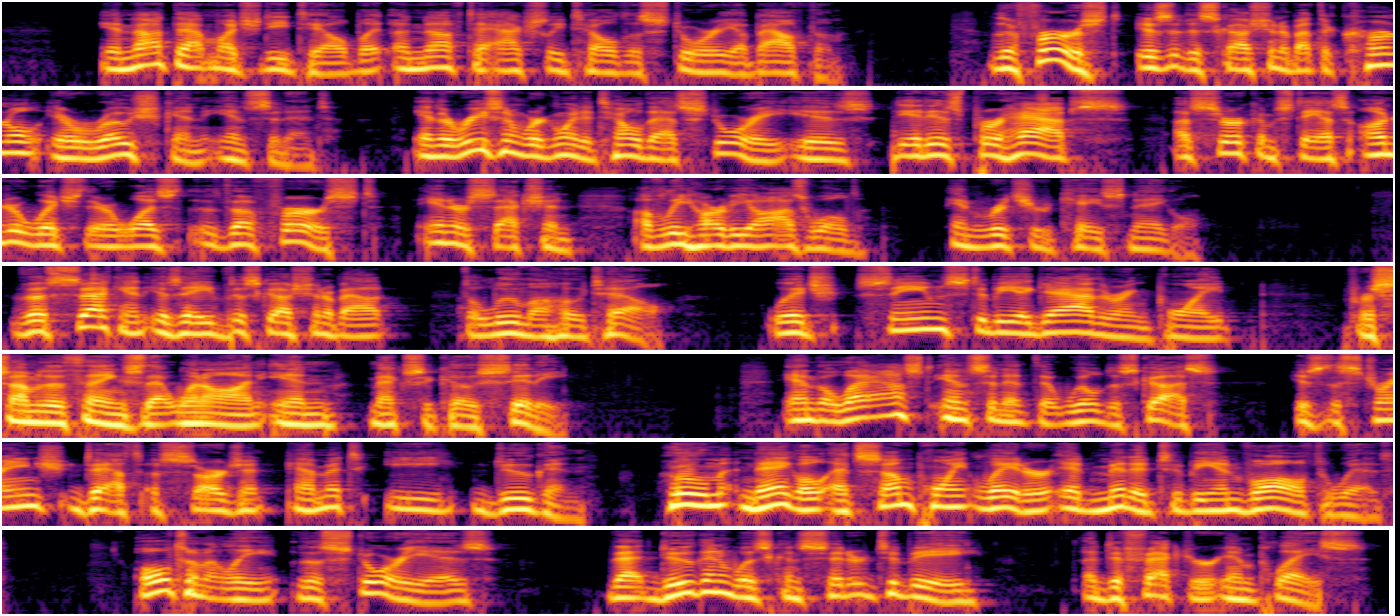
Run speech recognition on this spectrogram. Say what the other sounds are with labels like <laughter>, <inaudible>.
in not that much detail, but enough to actually tell the story about them. The first is a discussion about the Colonel Eroshkin incident. And the reason we're going to tell that story is it is perhaps a circumstance under which there was the first intersection of Lee Harvey Oswald and Richard K. Nagell. The second is a discussion about the Luma Hotel, which seems to be a gathering point for some of the things that went on in Mexico City. And the last incident that we'll discuss is the strange death of Sergeant Emmett E. Dugan, whom Nagell at some point later admitted to be involved with. Ultimately, the story is that Dugan was considered to be a defector in place,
